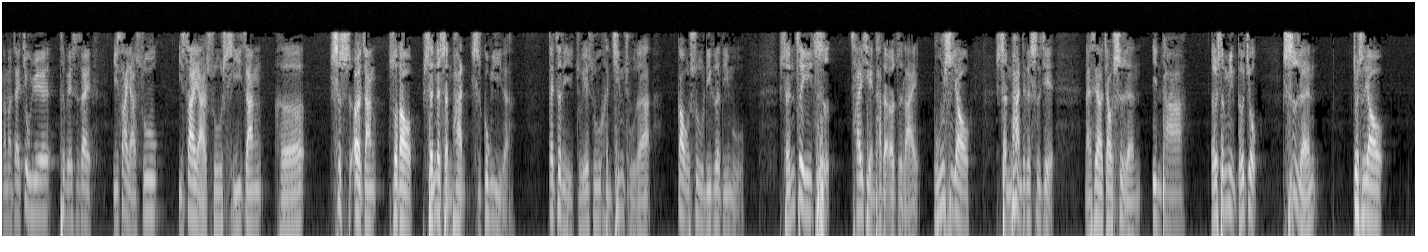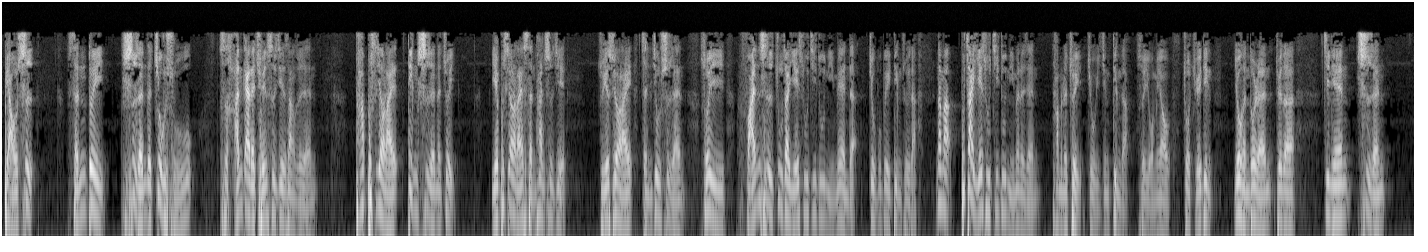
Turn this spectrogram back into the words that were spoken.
那么在旧约，特别是在以赛亚书、以赛亚书十一章和四十二章，说到神的审判是公义的。在这里，主耶稣很清楚的告诉尼哥底母，神这一次差遣他的儿子来，不是要审判这个世界，乃是要叫世人因他得生命得救。世人就是要表示。神对世人的救赎是涵盖了全世界上的人，他不是要来定世人的罪，也不是要来审判世界，主要是要来拯救世人。所以，凡是住在耶稣基督里面的，就不被定罪的。那么，不在耶稣基督里面的人，他们的罪就已经定了。所以，我们要做决定。有很多人觉得，今天世人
